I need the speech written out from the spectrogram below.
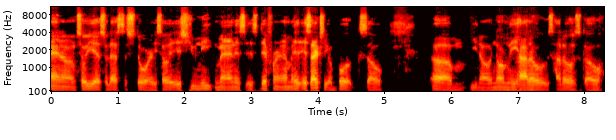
and um, so yeah, so that's the story. So it's unique, man. It's it's different. I mean, it's actually a book. So, um, you know, normally how those how those go.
